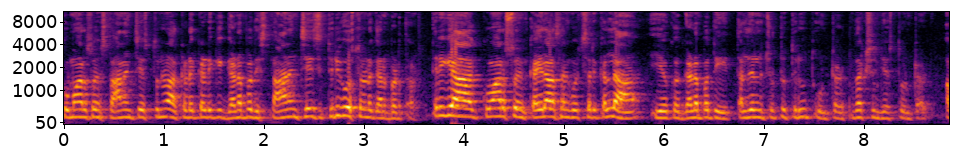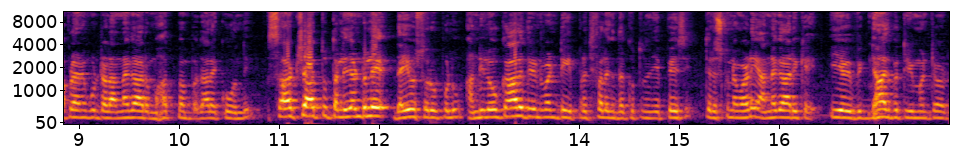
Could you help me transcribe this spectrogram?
కుమారస్వామి స్నానం చేస్తున్నాడు అక్కడక్కడికి గణపతి స్నానం చేసి తిరిగి వస్తున్నాడు కనపడతాడు. తిరిగి ఆ కుమారస్వామి కైలాసానికి వచ్చేసరికల్లా ఈ యొక్క గణపతి తల్లిదండ్రుల చుట్టూ తిరుగుతూ ఉంటాడు ప్రదక్షిణ చేస్తూ ఉంటాడు. అప్పుడు అనుకుంటాడు అన్నగారు మహత్వం చాలా ఎక్కువ ఉంది. సాక్షాత్తు తల్లిదండ్రులే దైవ స్వరూపులు. అన్ని లోకాలు తినటువంటి ప్రతిఫలం దక్కుతుందని చెప్పేసి తెలుసుకున్నవాడి అన్నగారికి ఈ విఘ్నాధిపతి ఏమంటాడు?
